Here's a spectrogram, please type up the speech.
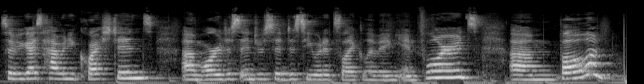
So if you guys have any questions um, or just interested to see what it's like living in Florence, um, follow along.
